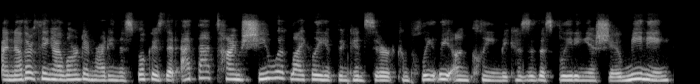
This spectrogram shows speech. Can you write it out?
Another thing I learned in writing this book is that at that time, she would likely have been considered completely unclean because of this bleeding issue, meaning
